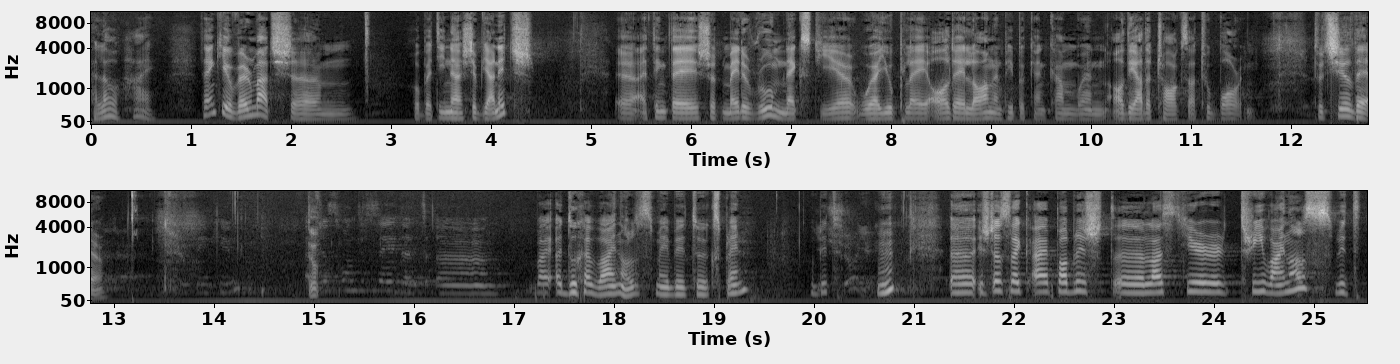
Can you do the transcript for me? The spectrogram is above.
Hello, hi. Thank you very much, um, Robertina Sebjanic. Uh, I think they should make a room next year where you play all day long and people can come when all the other talks are too boring. To chill there. Thank you. I just want to say that uh, I do have vinyls, maybe to explain a bit. Sure, mm -hmm. uh, it's just like I published uh, last year three vinyls with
